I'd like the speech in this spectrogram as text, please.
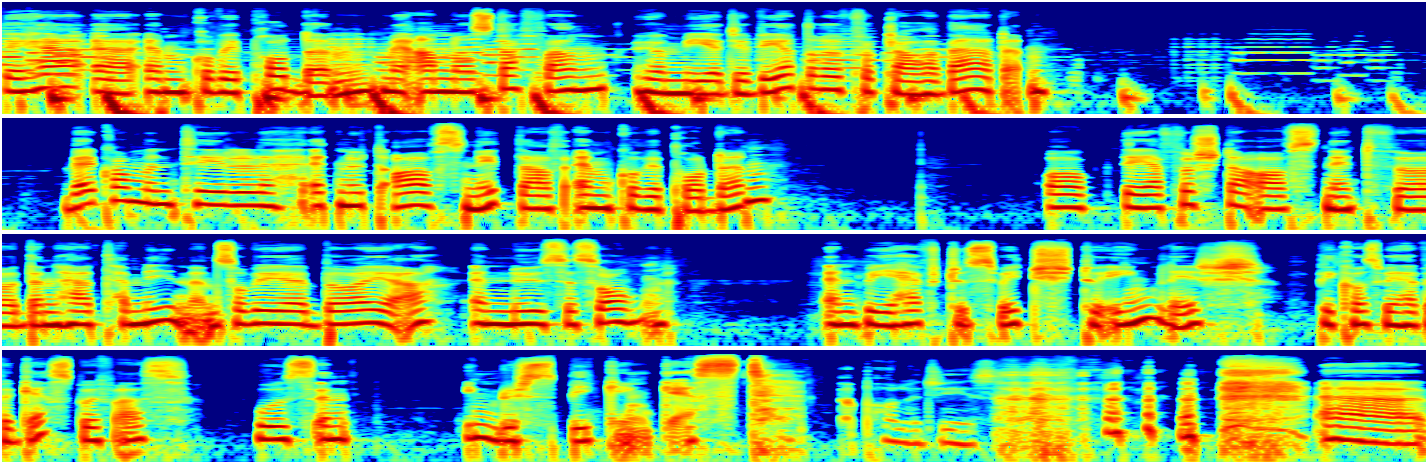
Det här är MKV-podden med Anna och Staffan, hur medievetare förklarar världen. Välkommen till ett nytt avsnitt av MKV-podden. Och det är första avsnitt för den här terminen, så vi börjar en ny säsong. And we have to switch to English because we have a guest with us who's an English speaking guest. Apologies. uh,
